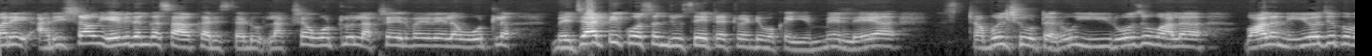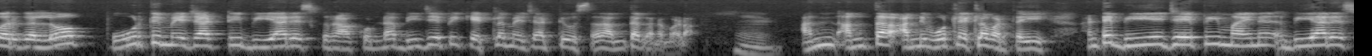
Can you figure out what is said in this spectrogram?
మరి హరీష్ రావు ఏ విధంగా సహకరిస్తాడు? లక్ష ఓట్లు లక్ష ఇరవై వేల ఓట్ల మెజార్టీ కోసం చూసేటటువంటి ఒక ఎమ్మెల్యే ట్రబుల్ షూటరు ఈ రోజు వాళ్ళ వాళ్ళ నియోజకవర్గంలో పూర్తి మెజార్టీ బీఆర్ఎస్కి రాకుండా బీజేపీకి ఎట్లా మెజార్టీ వస్తుంది అంత కనబడ. అన్ అంత అన్ని ఓట్లు ఎట్లా పడతాయి? అంటే బీజేపీ మైనస్ బీఆర్ఎస్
